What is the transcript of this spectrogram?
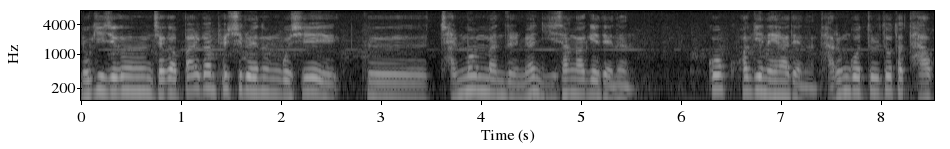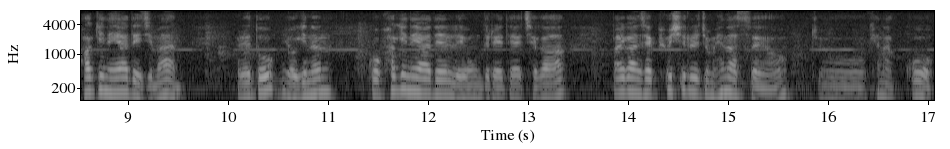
여기 지금 제가 빨간 표시로 해놓은 곳이 그 잘못 만들면 이상하게 되는 꼭 확인해야 되는 다른 곳들도 다 확인해야 되지만 그래도 여기는 꼭 확인해야 될 내용들에 대해 제가 빨간색 표시를 좀 해놨어요. 쭉 해놨고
